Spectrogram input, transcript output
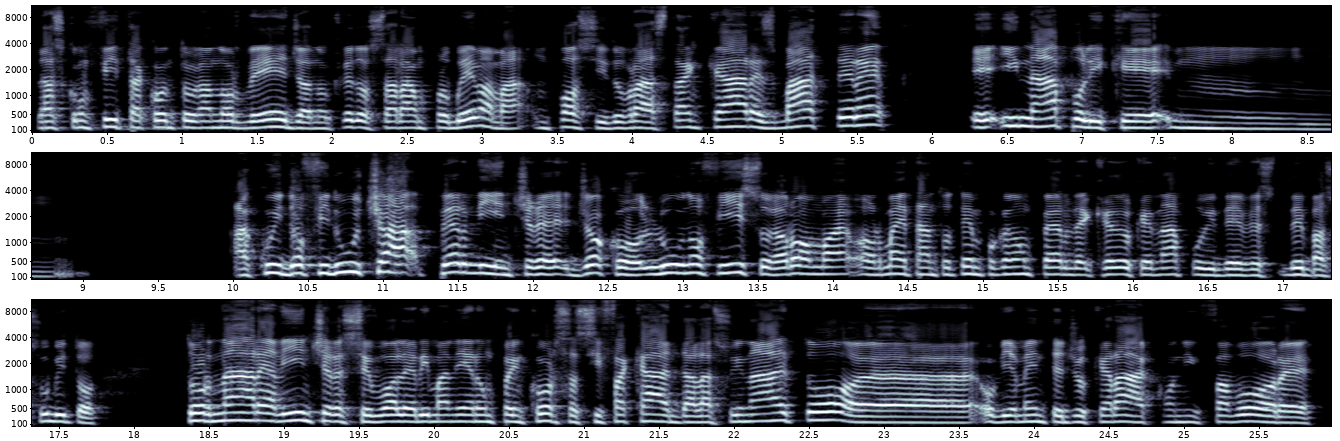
la sconfitta contro la Norvegia. Non credo sarà un problema, ma un po' si dovrà stancare, sbattere e il Napoli che mh, a cui do fiducia per vincere. Gioco l'uno fisso la Roma ormai è tanto tempo che non perde credo che Napoli deve, debba subito tornare a vincere se vuole rimanere un po' in corsa si fa calda lassù in alto eh, ovviamente giocherà con il favore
